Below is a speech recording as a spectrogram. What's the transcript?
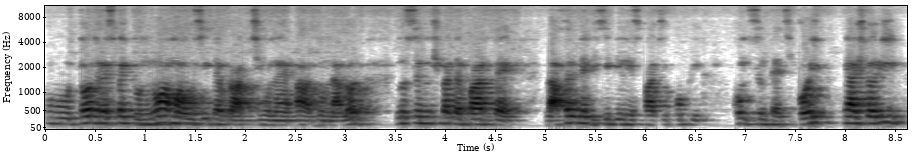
cu tot respectul, nu am auzit de vreo acțiune a dumnealor, nu sunt nici pe departe la fel de vizibil în spațiu public cum sunteți voi. Mi-aș dori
